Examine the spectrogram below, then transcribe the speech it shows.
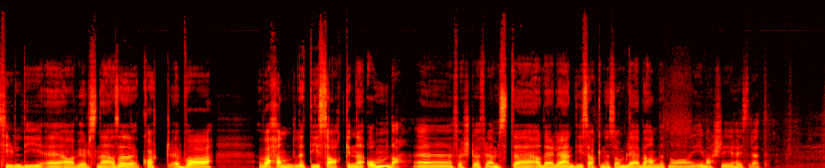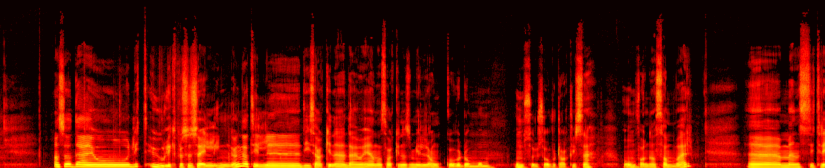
til de avgjørelsene Altså kort, hva, hva handlet de sakene om, da? Først og fremst, Adele, de sakene som ble behandlet nå i mars i Høyesterett. Altså, det er jo litt ulik prosessuell inngang da, til eh, de sakene. Det er jo en av sakene som gjelder anke over dom om omsorgsovertakelse og omfanget av samvær. Uh, mens de tre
